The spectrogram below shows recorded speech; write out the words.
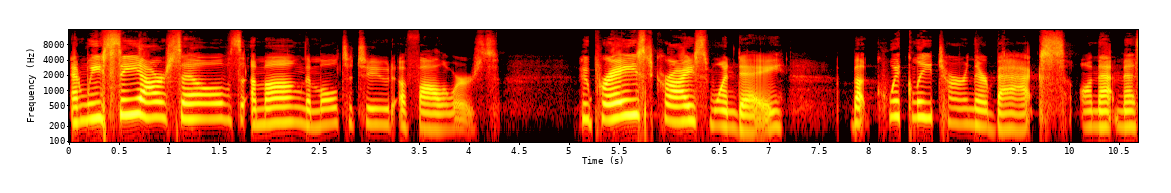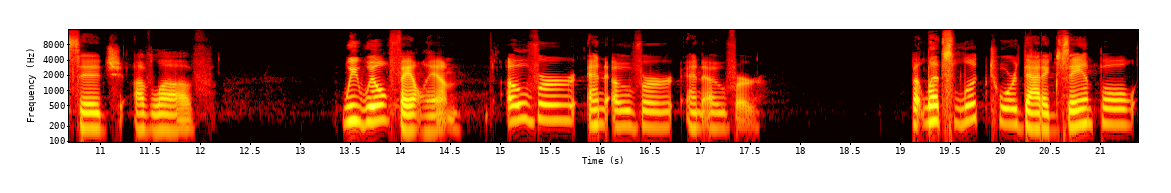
and we see ourselves among the multitude of followers who praised Christ one day but quickly turned their backs on that message of love. We will fail Him over and over and over. But let's look toward that example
